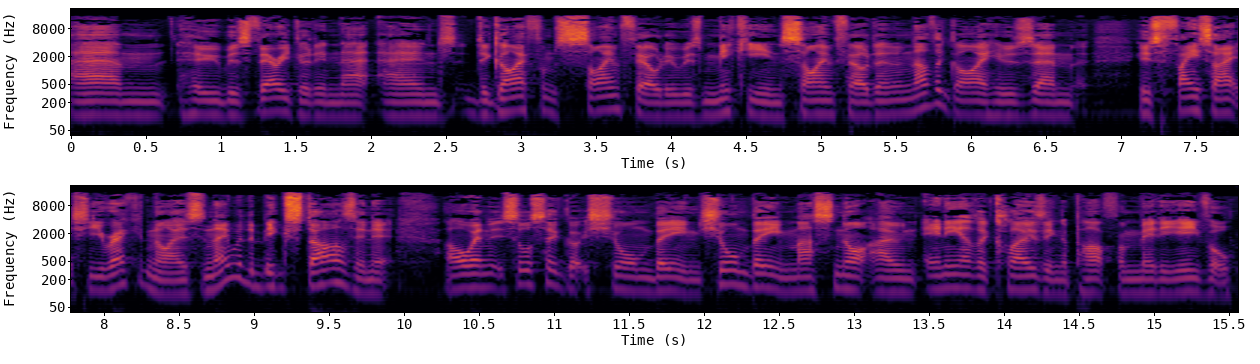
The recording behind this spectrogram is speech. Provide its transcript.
um, who was very good in that, and the guy from Seinfeld who was Mickey in Seinfeld, and another guy who's um, whose face I actually recognised, and they were the big stars in it. Oh, and it's also got Sean Bean. Sean Bean must not own any other clothing apart from medieval.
